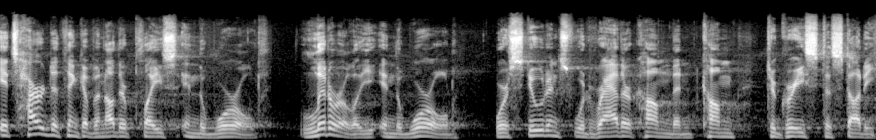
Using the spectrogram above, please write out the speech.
it's hard to think of another place in the world, literally in the world, where students would rather come than come to Greece to study.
